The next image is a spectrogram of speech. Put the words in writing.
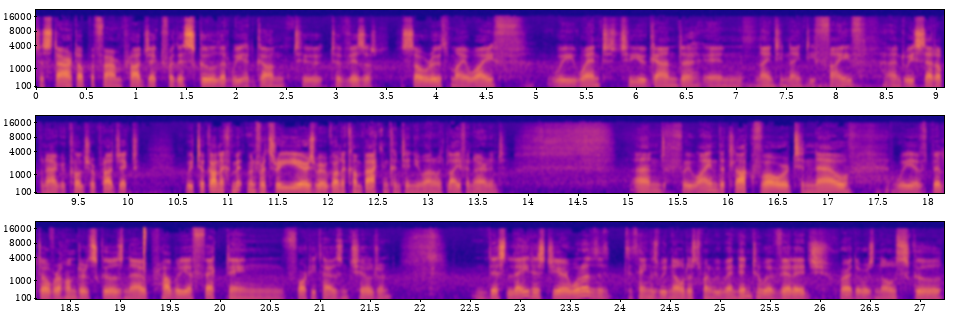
to start up a farm project for this school that we had gone to, to visit. So Ruth, my wife, we went to Uganda in 1995 and we set up an agriculture project. We took on a commitment for three years. We were going to come back and continue on with life in Ireland. And if we wind the clock forward to now, we have built over 100 schools now, probably affecting 40,000 children this latest year, one of the, the, things we noticed when we went into a village where there was no school,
